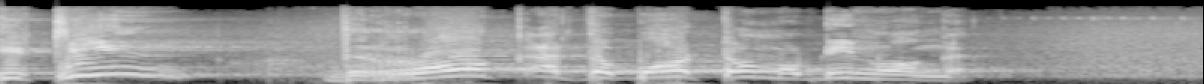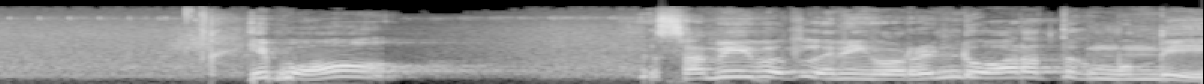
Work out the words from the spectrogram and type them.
Hitting the rock at the bottom அப்படின்வாங்க இப்போ சமீபத்தில் நீங்கள் ஒரு ரெண்டு வாரத்துக்கு முந்தி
